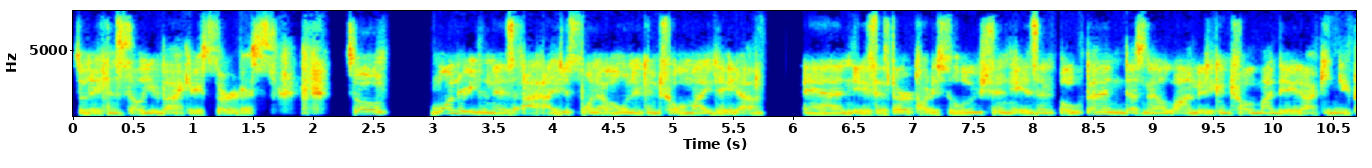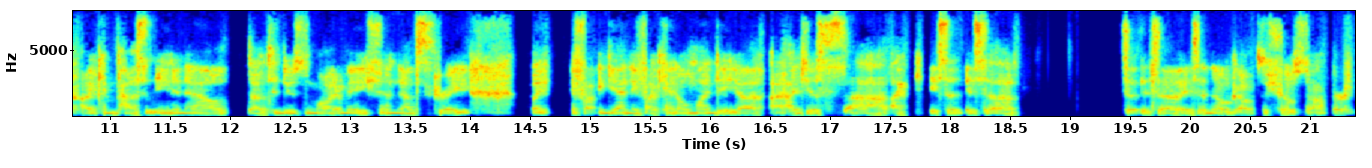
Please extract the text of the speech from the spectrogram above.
so they can sell you back a service. So one reason is I, I just want to own and control my data. And if a third party solution isn't open, doesn't allow me to control my data, I can, I can pass it in and out uh, to do some automation. That's great. But if again, if I can't own my data, I just, uh, I, it's a, it's a, it's a, it's a, it's a no go. It's a showstopper.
